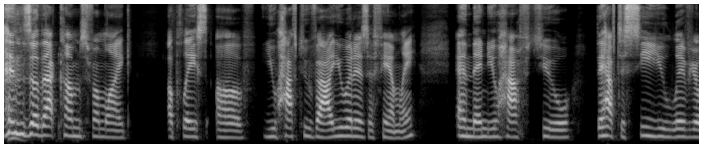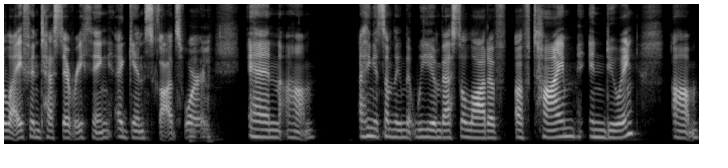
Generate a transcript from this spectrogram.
And so that comes from like a place of you have to value it as a family and then you have to they have to see you live your life and test everything against god's word. And um i think it's something that we invest a lot of of time in doing. Um,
